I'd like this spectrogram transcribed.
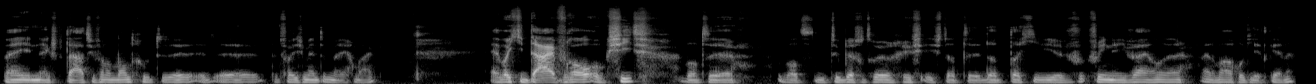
bij een exploitatie van een landgoed uh, het, uh, het faillissement heb meegemaakt. En wat je daar vooral ook ziet, wat, uh, wat natuurlijk best wel treurig is, is dat, dat, dat je je vrienden en je vijanden helemaal goed leert kennen.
